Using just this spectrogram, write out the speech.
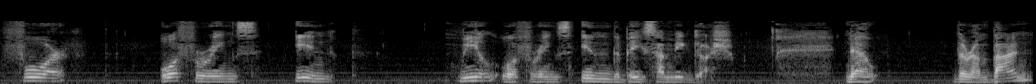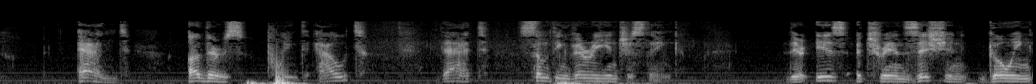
for offerings in meal offerings in the Beis Hamikdash. Now, the Ramban and others point out that something very interesting. There is a transition going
